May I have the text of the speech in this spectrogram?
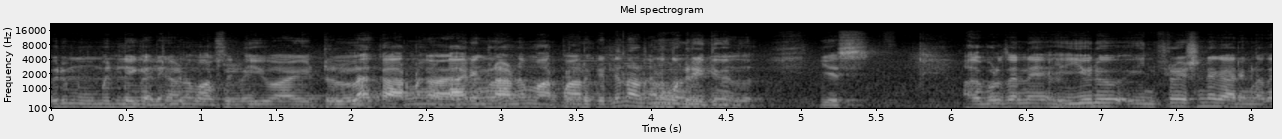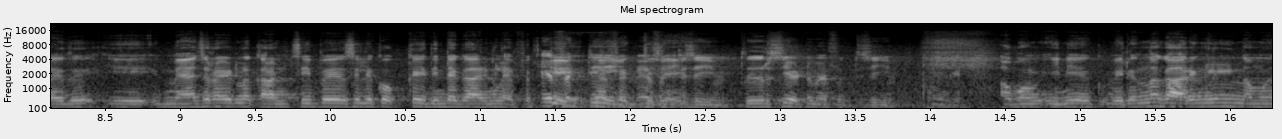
ഒരു മൂവ്മെന്റിലേക്ക് അല്ലെങ്കിൽ പോസിറ്റീവ് ആയിട്ടുള്ള കാര്യങ്ങളാണ് മാർക്കറ്റിൽ നടന്നുകൊണ്ടിരിക്കുന്നത്. യെസ് അതുപോലെ തന്നെ ഈ ഒരു ഇൻഫ്ലേഷന്റെ കാര്യങ്ങൾ അതായത് ഈ മേജർ ആയിട്ടുള്ള കറൻസി പേഴ്സിലേക്കൊക്കെ ഇതിന്റെ കാര്യങ്ങൾ എഫക്ട് ചെയ്യും തീർച്ചയായിട്ടും എഫക്ട് ചെയ്യും. അപ്പം ഇനി വരുന്ന കാര്യങ്ങളിൽ നമ്മൾ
